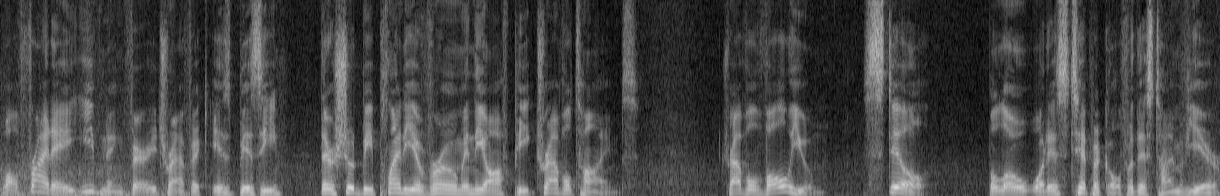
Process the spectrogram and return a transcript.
While Friday evening ferry traffic is busy, there should be plenty of room in the off peak travel times. Travel volume still below what is typical for this time of year.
